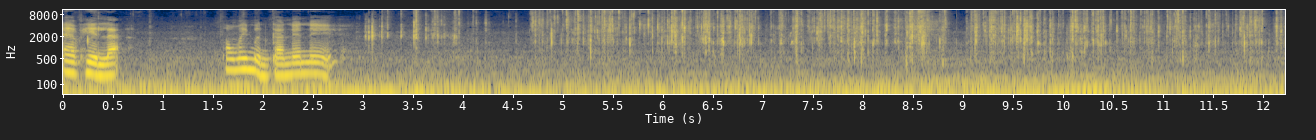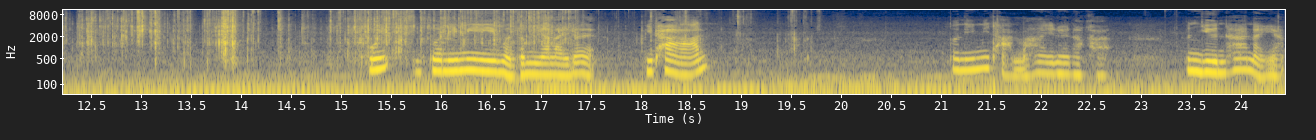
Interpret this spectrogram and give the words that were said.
แอบเห็นแล้วต้องไม่เหมือนกันแน่ๆอุ้ยตัวนี้มีเหมือนจะมีอะไรด้วย มีฐาน ตัวนี้มีฐานมาให้ด้วยนะคะ มันยืนท่าไหนอะ่ะ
